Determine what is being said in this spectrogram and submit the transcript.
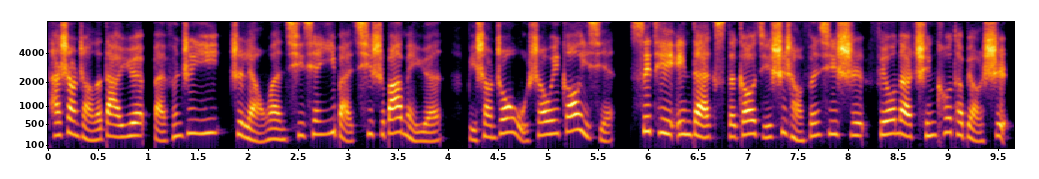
它上涨了大约百分之一至两万七千一百七十八美元，比上周五稍微高一些。City Index 的高级市场分析师 Fiona Chincota 表示，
